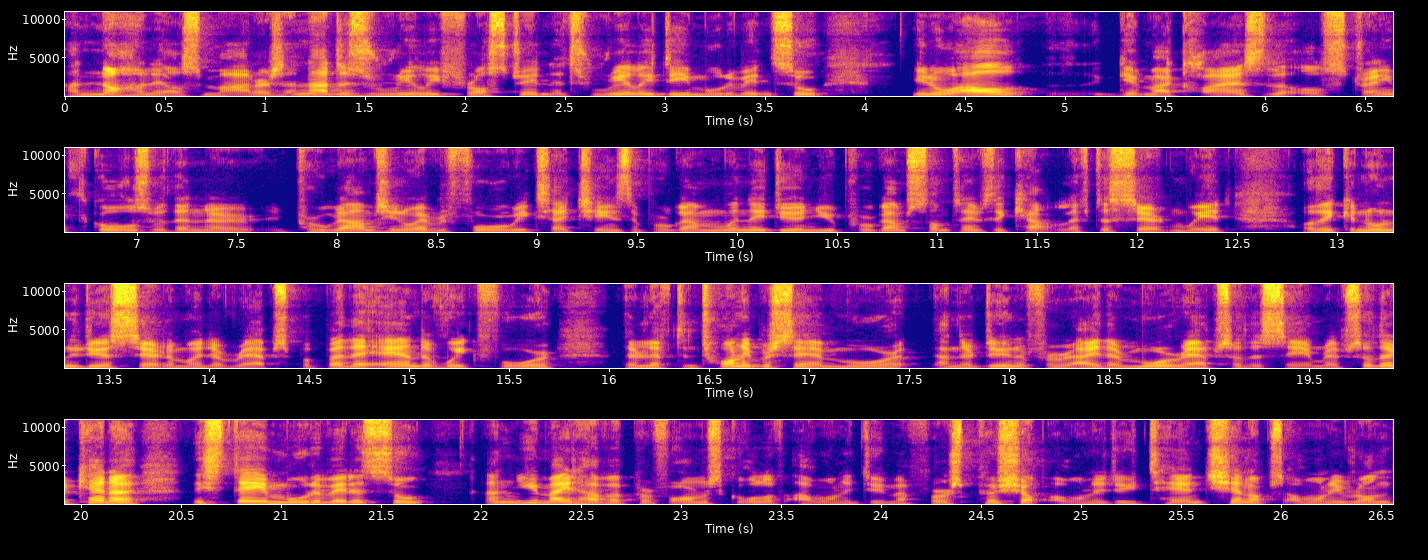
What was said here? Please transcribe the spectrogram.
and nothing else matters. And that is really frustrating. It's really demotivating. So, you know, I'll give my clients little strength goals within their programs. You know, every four weeks I change the program. When they do a new program, sometimes they can't lift a certain weight or they can only do a certain amount of reps. But by the end of week four, they're lifting 20% more and they're doing it for either more reps or the same reps. So they're kind of they stay motivated. So and you might have a performance goal of I want to do my first push up, I want to do 10 chin ups, I want to run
